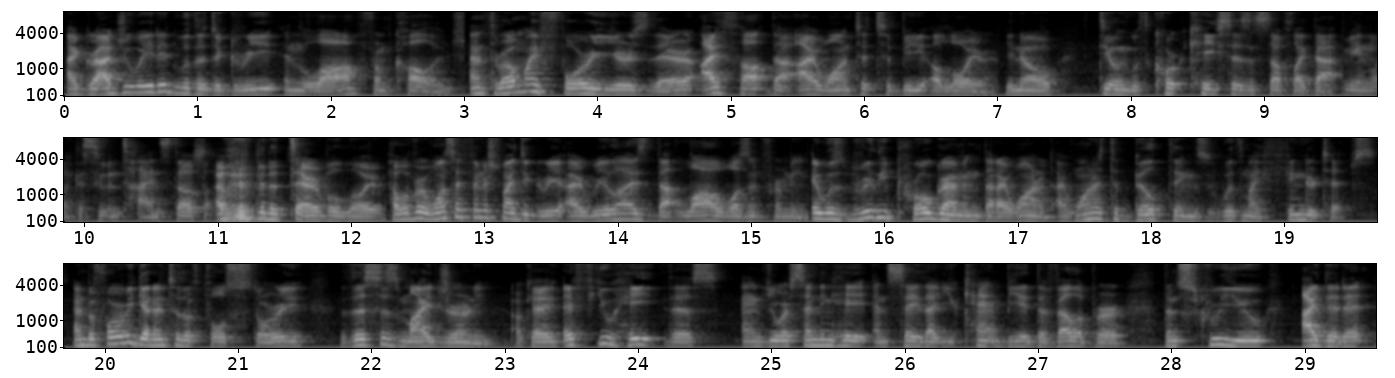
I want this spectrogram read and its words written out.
I graduated with a degree in law from college. And throughout my four years there, I thought that I wanted to be a lawyer. You know, dealing with court cases and stuff like that. I mean, like a suit and tie and stuff, I would have been a terrible lawyer. However, once I finished my degree, I realized that law wasn't for me. It was really programming that I wanted. I wanted to build things with my fingertips. And before we get into the full story, this is my journey, okay? If you hate this, and you are sending hate and say that you can't be a developer, then screw you, I did it,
